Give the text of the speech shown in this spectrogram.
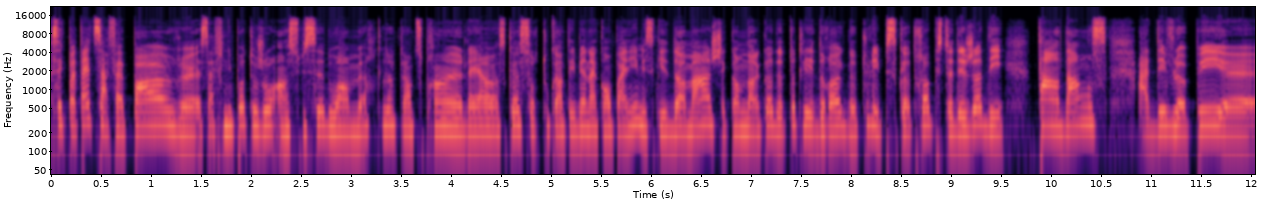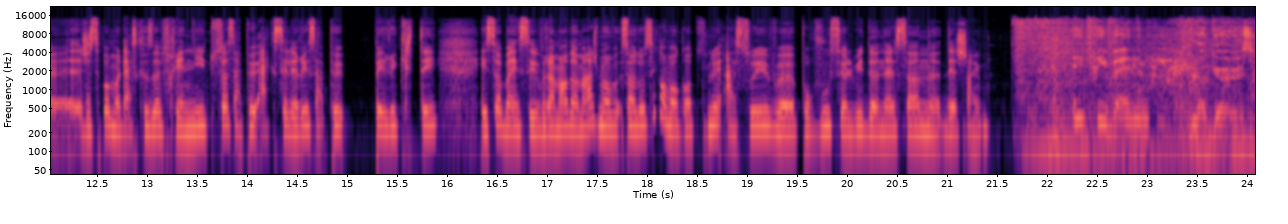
c'est que peut-être ça fait peur. Euh, ça finit pas toujours en suicide ou en meurtre là, quand tu prends euh, de l'ayahuasca, surtout quand tu es bien accompagné. Mais ce qui est dommage, c'est comme dans le cas de toutes les drogues, de tous les psychotropes, si tu as déjà des tendances à développer, euh, je sais pas moi, de la schizophrénie, tout ça, ça peut accélérer, ça peut péricliter. Et ça, ben c'est vraiment dommage. Mais c'est un dossier qu'on va continuer à suivre euh, pour vous, celui de Nelson Deschaines. Écrivaine. Blogueuse.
